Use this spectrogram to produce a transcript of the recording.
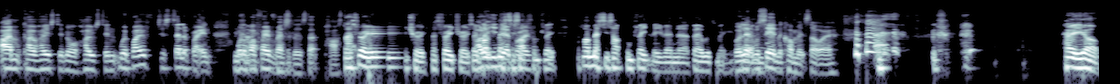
I'm co-hosting or hosting. We're both just celebrating one of our favorite wrestlers that passed. That's away. very true. That's very true. So I'll if let I, mess this up complete, if I mess this up completely, then uh, bear with me. We'll, let, Um, we'll see it in the comments. Don't worry. Hey in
